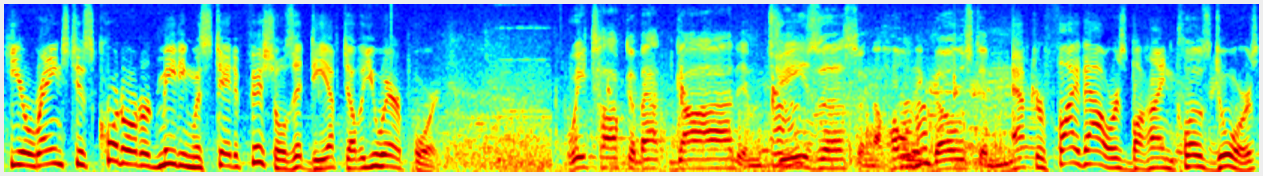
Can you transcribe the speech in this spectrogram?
he arranged his court-ordered meeting with state officials at DFW Airport. We talked about God and Uh-huh. Jesus and the Holy Uh-huh. Ghost and After five hours behind closed doors,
